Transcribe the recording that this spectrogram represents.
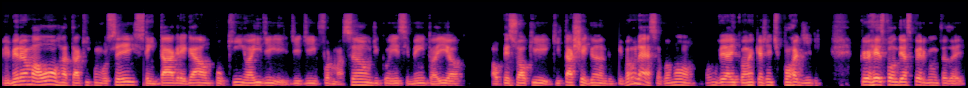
Primeiro é uma honra estar aqui com vocês, tentar agregar um pouquinho aí de, de, de informação, de conhecimento aí ao, ao pessoal que está chegando. E vamos nessa, vamos, vamos ver aí como é que a gente pode responder as perguntas aí.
